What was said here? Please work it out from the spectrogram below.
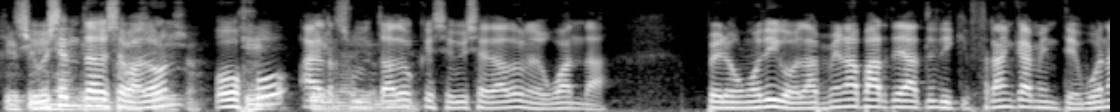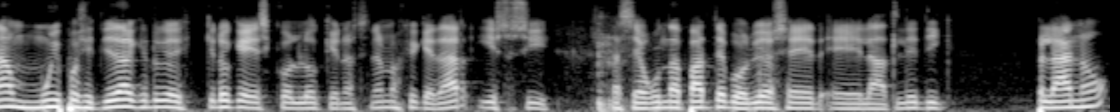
si hubiese entrado ese balón, ojo al resultado que se hubiese dado en el Wanda. Pero como digo, la primera parte de Athletic francamente buena, muy positiva, creo que, creo que es con lo que nos tenemos que quedar. Y eso sí, la segunda parte volvió a ser el Athletic plano,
